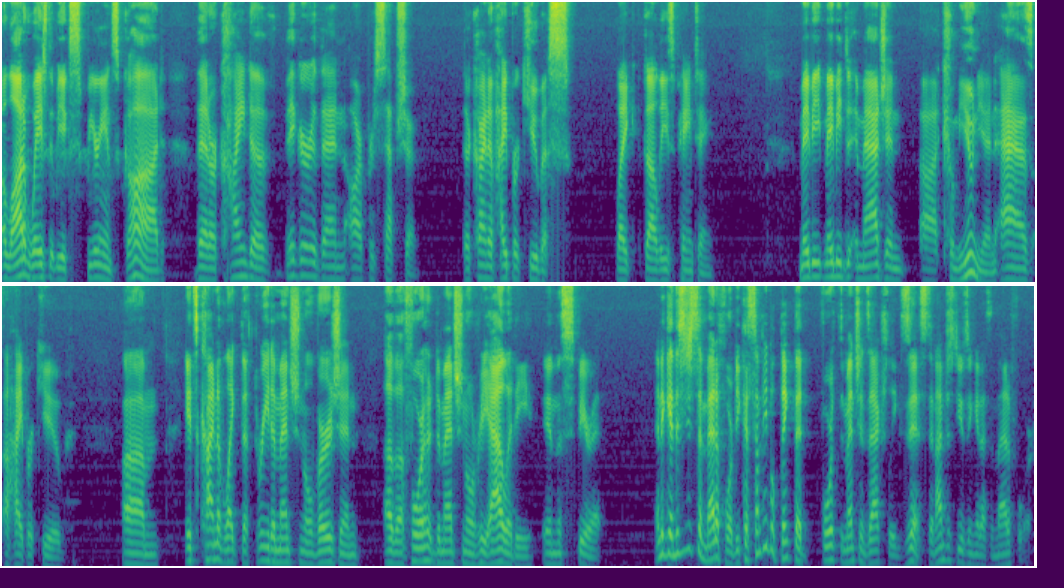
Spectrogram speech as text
a lot of ways that we experience God that are kind of bigger than our perception. They're kind of hypercubus, like Dali's painting. Maybe, maybe imagine uh, communion as a hypercube. Um, it's kind of like the three-dimensional version of a four-dimensional reality in the spirit. And again, this is just a metaphor because some people think that fourth dimensions actually exist, and I'm just using it as a metaphor.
